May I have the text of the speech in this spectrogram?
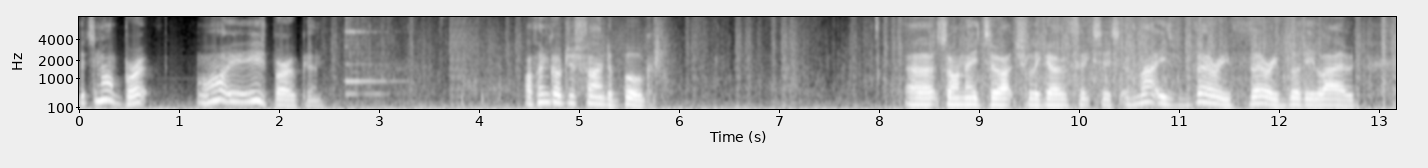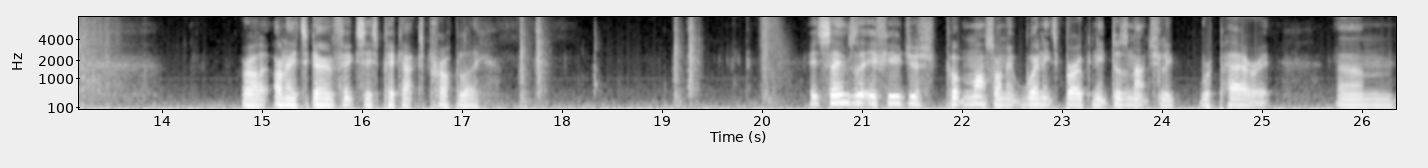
It's not bro- What? It is broken. I think I've just found a bug. Uh, so I need to actually go and fix this. And that is very, very bloody loud. Right, I need to go and fix this pickaxe properly. It seems that if you just put moss on it when it's broken, it doesn't actually repair it. Um,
